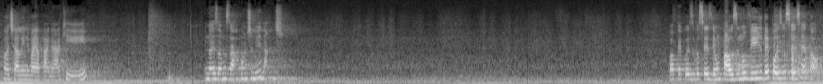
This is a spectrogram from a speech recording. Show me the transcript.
Então a tia Aline vai apagar aqui. E nós vamos dar continuidade. Qualquer coisa vocês dêem um pause no vídeo, depois vocês retornam.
